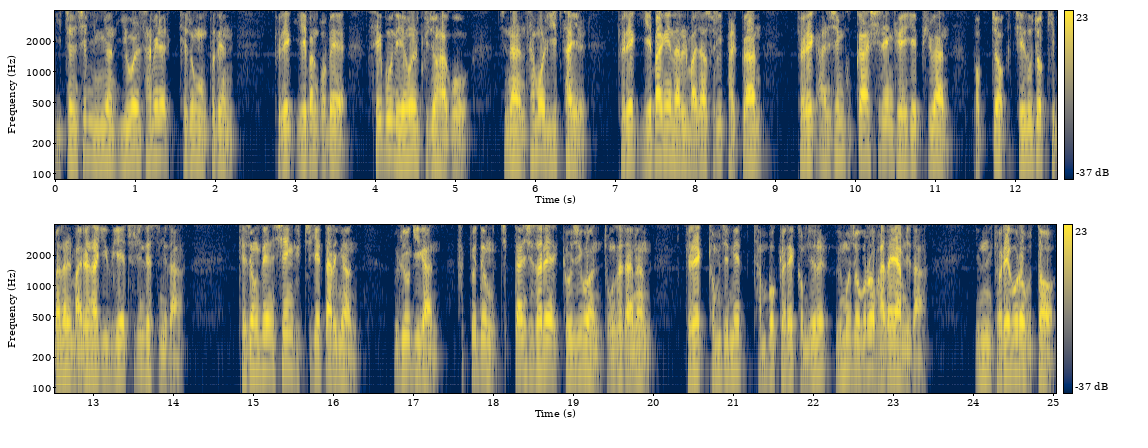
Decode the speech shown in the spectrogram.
2016년 2월 3일 개정 공포된 결핵 예방법의 세부 내용을 규정하고 지난 3월 24일 결핵 예방의 날을 맞아 수립 발표한 결핵 안심 국가 실행 계획에 필요한 법적, 제도적 기반을 마련하기 위해 추진됐습니다. 개정된 시행 규칙에 따르면 의료기관, 학교 등 집단시설의 교직원, 종사자는 결핵 검진 및 잠복 결핵 검진을 의무적으로 받아야 합니다. 이는 결핵으로부터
